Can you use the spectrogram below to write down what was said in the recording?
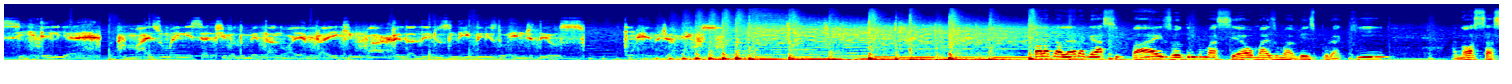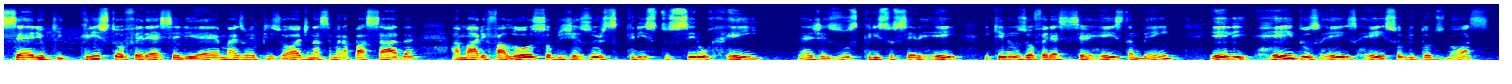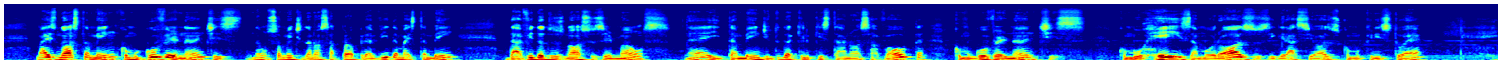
Esse ele é mais uma iniciativa do Metanoia para equipar verdadeiros líderes do reino de Deus. Um reino de amigos. Fala galera, graça e paz. Rodrigo Maciel mais uma vez por aqui. A nossa série O que Cristo oferece, Ele é, mais um episódio. Na semana passada, a Mari falou sobre Jesus Cristo ser o Rei né? Jesus Cristo ser rei e que ele nos oferece ser reis também. Ele, rei dos reis, rei sobre todos nós, mas nós também, como governantes, não somente da nossa própria vida, mas também da vida dos nossos irmãos, né? E também de tudo aquilo que está à nossa volta, como governantes, como reis amorosos e graciosos como Cristo é.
